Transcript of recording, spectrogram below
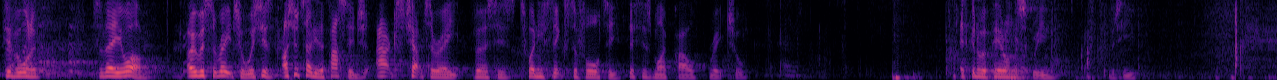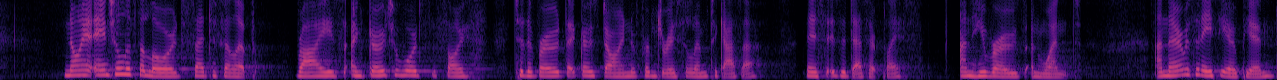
If you ever want to, so there you are. Over to Rachel, which is, I should tell you the passage, Acts chapter 8, verses 26 to 40. This is my pal, Rachel. It's going to appear on the screen. Over to you. Now, an angel of the Lord said to Philip, Rise and go towards the south to the road that goes down from Jerusalem to Gaza. This is a desert place. And he rose and went. And there was an Ethiopian,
